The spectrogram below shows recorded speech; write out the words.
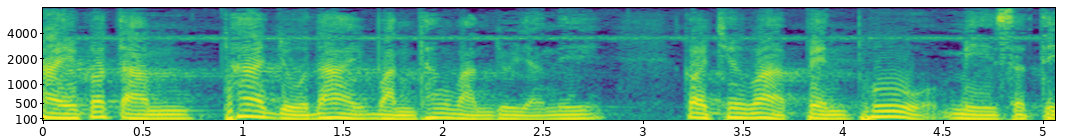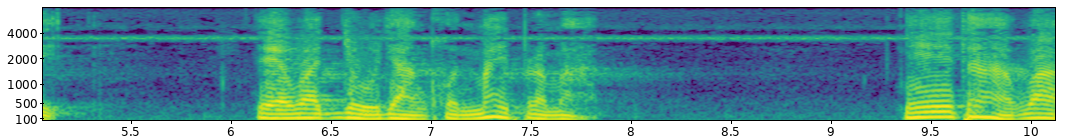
ใครก็ตามถ้าอยู่ได้วันทั้งวันอยู่อย่างนี้ ก็เชื่อว่าเป็นผู้มีสติเรียกว่าอยู่อย่างคนไม่ประมาท นี้ถ้าหากว่า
